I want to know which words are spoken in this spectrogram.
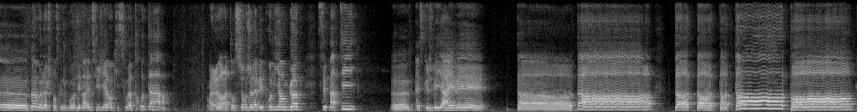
euh, ben voilà, je pense que nous pouvons démarrer le sujet avant qu'il soit trop tard. Alors attention, je l'avais promis en Gok, c'est parti. Euh, Est-ce que je vais y arriver? Ta ta ta ta ta ta ta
